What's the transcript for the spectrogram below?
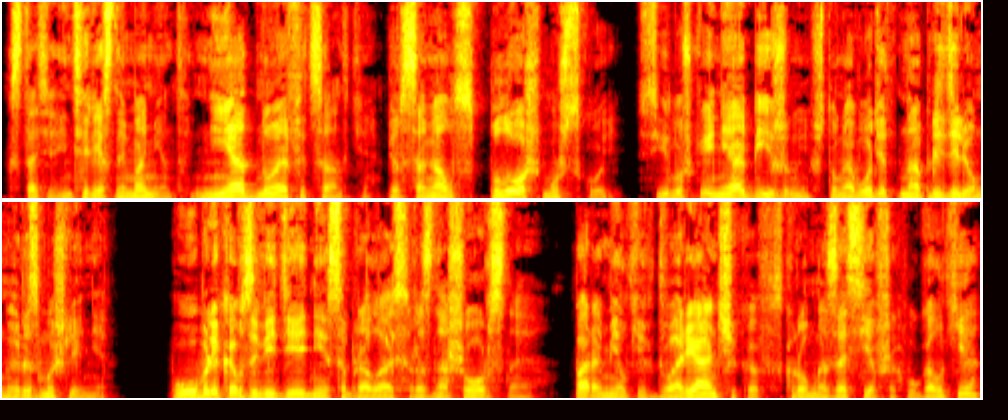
Кстати, интересный момент. Ни одной официантки. Персонал сплошь мужской. Силушкой не обиженный, что наводит на определенные размышления. Публика в заведении собралась разношерстная. Пара мелких дворянчиков, скромно засевших в уголке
